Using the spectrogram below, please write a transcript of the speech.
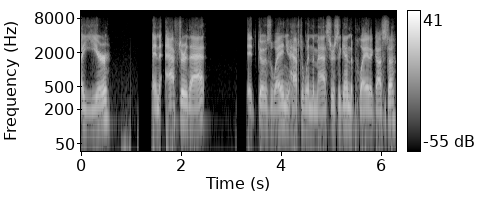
a year, and after that, it goes away, and you have to win the Masters again to play at Augusta.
